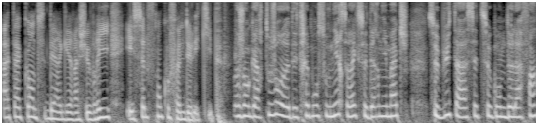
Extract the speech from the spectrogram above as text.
attaquante d'Erguera Chevry et seule francophone de l'équipe. J'en garde toujours euh, des très bons souvenirs. C'est vrai que ce dernier match, ce but à 7 secondes de la fin,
